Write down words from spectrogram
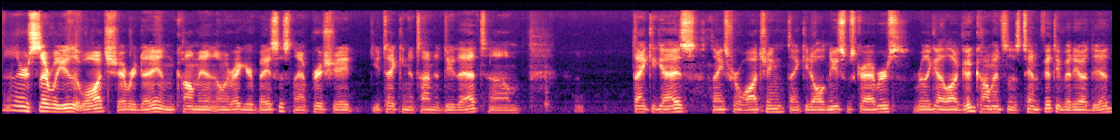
There's several of you that watch every day and comment on a regular basis, and I appreciate you taking the time to do that. Um, thank you guys. Thanks for watching. Thank you to all new subscribers. Really got a lot of good comments in this 1050 video I did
